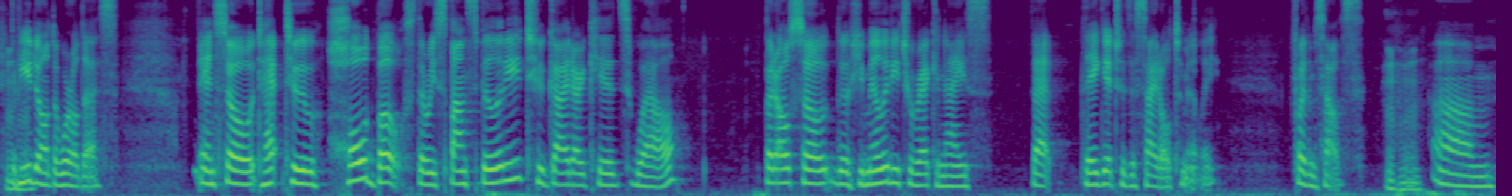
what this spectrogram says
Mm-hmm. If you don't, the world does. And so to, to hold both the responsibility to guide our kids well, but also the humility to recognize that they get to decide ultimately for themselves. Mm-hmm. Um,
